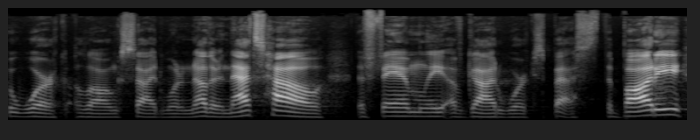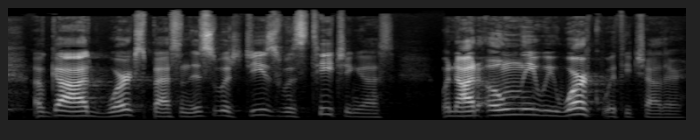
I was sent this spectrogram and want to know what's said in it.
to work alongside one another. And that's how the family of God works best. The body of God works best, and this is what Jesus was teaching us when not only we work with each other,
